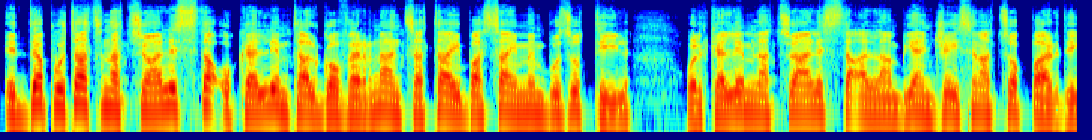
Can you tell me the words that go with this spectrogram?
Id-Deputat Nazzjonalista u Kelliem tal-Governanza Tajba Simon Busuttil u l-Kelliem Nazzjonalista għall-Ambjent Jason Azzopardi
